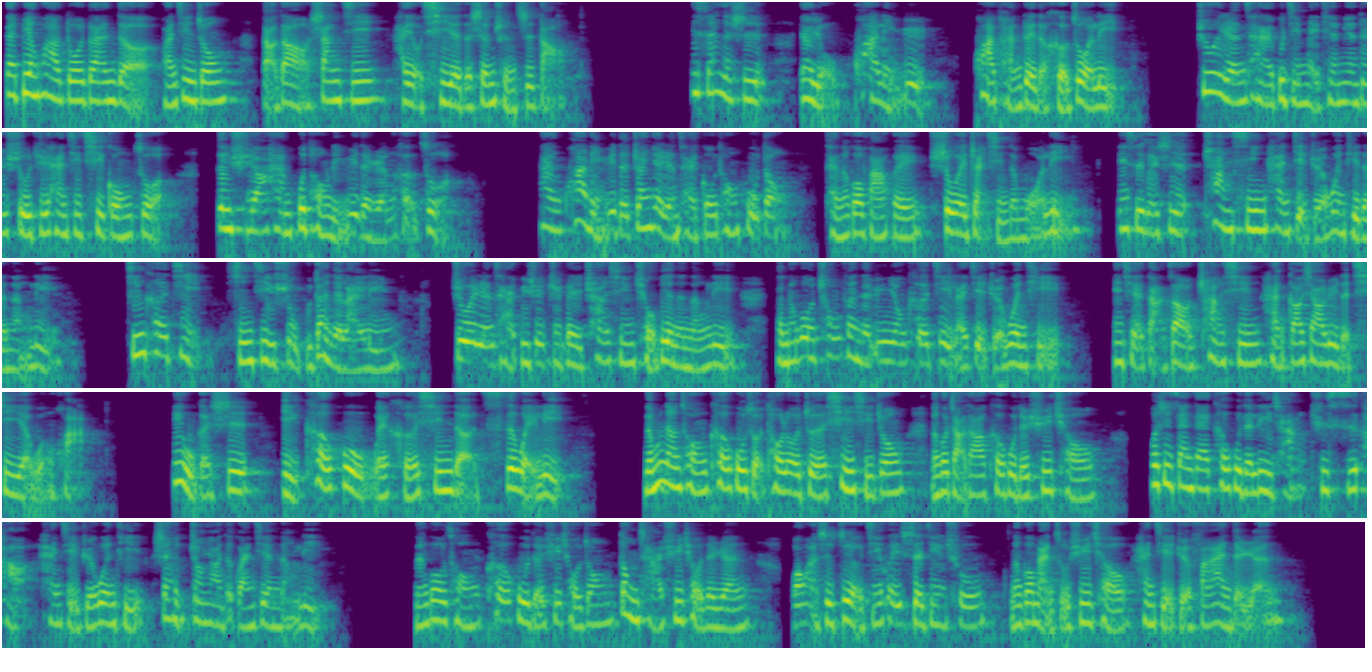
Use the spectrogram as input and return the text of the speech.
在变化多端的环境中找到商机，还有企业的生存之道。第三个是要有跨领域、跨团队的合作力。数位人才不仅每天面对数据和机器工作，更需要和不同领域的人合作，和跨领域的专业人才沟通互动，才能够发挥数位转型的魔力。第四个是创新和解决问题的能力。新科技、新技术不断的来临，数位人才必须具备创新求变的能力，才能够充分的运用科技来解决问题，并且打造创新和高效率的企业文化。第五个是以客户为核心的思维力，能不能从客户所透露出的信息中，能够找到客户的需求，或是站在客户的立场去思考和解决问题，是很重要的关键能力。能够从客户的需求中洞察需求的人，往往是最有机会设计出能够满足需求和解决方案的人。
